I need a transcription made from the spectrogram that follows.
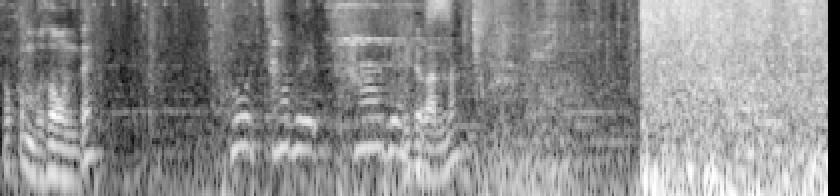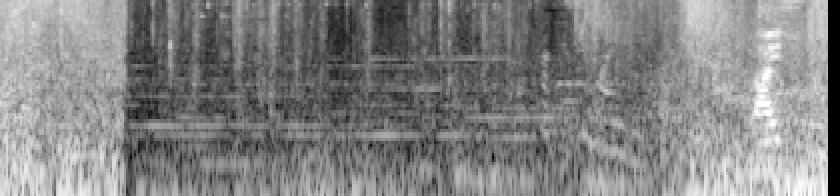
조금 무서운데? 내려갔나? 나이스.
